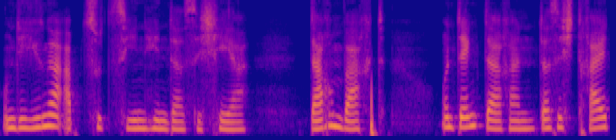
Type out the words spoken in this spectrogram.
um die Jünger abzuziehen hinter sich her. Darum wacht und denkt daran, dass ich drei,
